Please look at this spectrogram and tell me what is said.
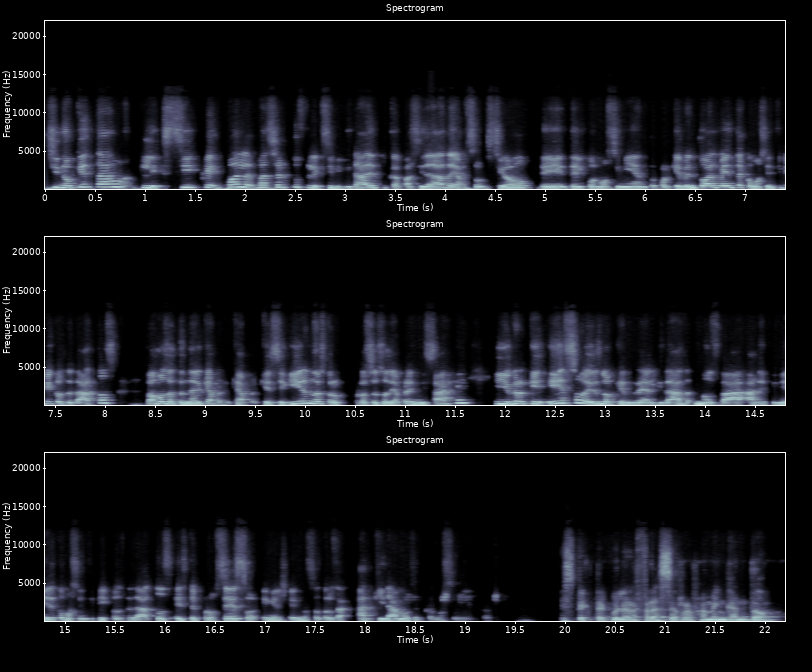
sino qué tan flexible, cuál va a ser tu flexibilidad y tu capacidad de absorción del conocimiento, porque eventualmente como científicos de datos vamos a tener que, que, seguir nuestro proceso de aprendizaje y yo creo que eso es lo que en realidad nos va a definir como científicos de datos este proceso en el que nosotros adquiramos el conocimiento. Espectacular frase, Rafa, me encantó.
